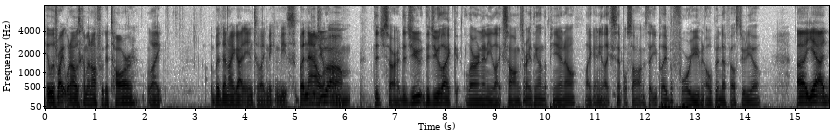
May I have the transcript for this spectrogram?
it was right when I was coming off a guitar like but then I got into like making beats. But now Did you um, um did you sorry, did you did you like learn any like songs or anything on the piano? Like any like simple songs that you played before you even opened FL Studio? Uh yeah, I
